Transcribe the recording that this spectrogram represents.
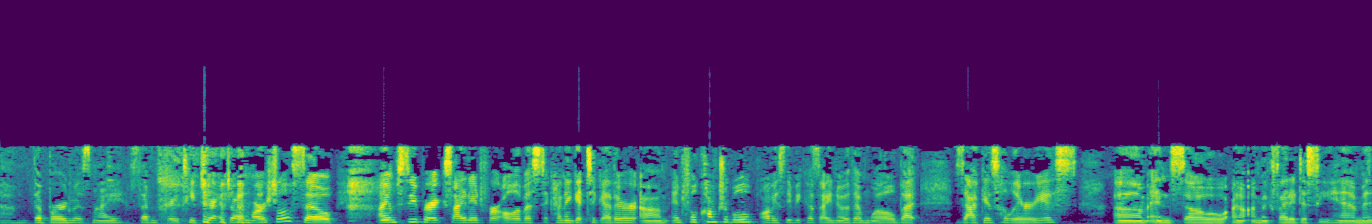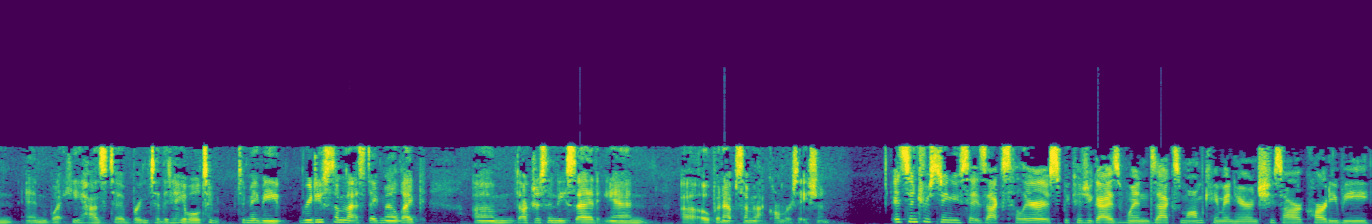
um, the bird was my seventh grade teacher at John Marshall. So I'm super excited for all of us to kind of get together um, and feel comfortable, obviously because I know them well. But Zack is hilarious, um, and so I'm excited to see him and and what he has to bring to the table to to maybe reduce some of that stigma, like um, Dr. Cindy said, and uh, open up some of that conversation. It's interesting you say Zack's hilarious because you guys, when Zack's mom came in here and she saw our Cardi B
